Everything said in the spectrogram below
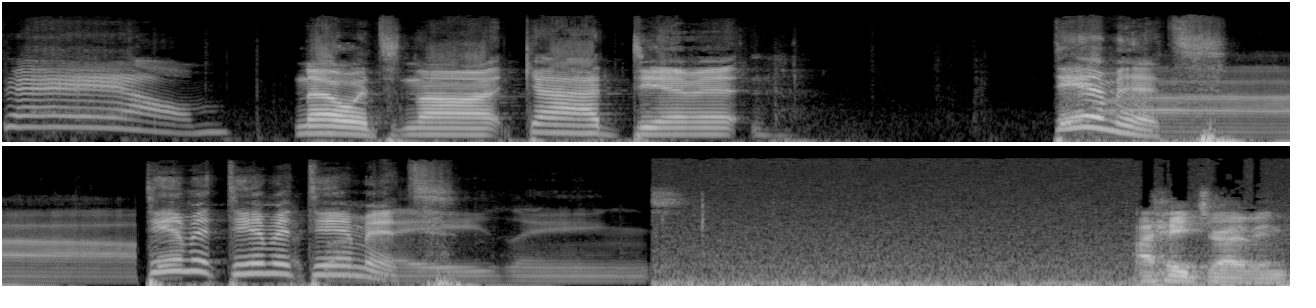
Damn. No, it's not. God damn it. Damn it! Ah, Damn it, damn it, that's damn it. Amazing. I hate driving.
